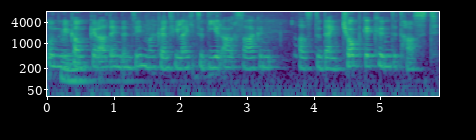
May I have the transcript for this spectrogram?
Und mir mhm. kommt gerade in den Sinn, man könnte vielleicht zu dir auch sagen, als du deinen Job gekündigt hast,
